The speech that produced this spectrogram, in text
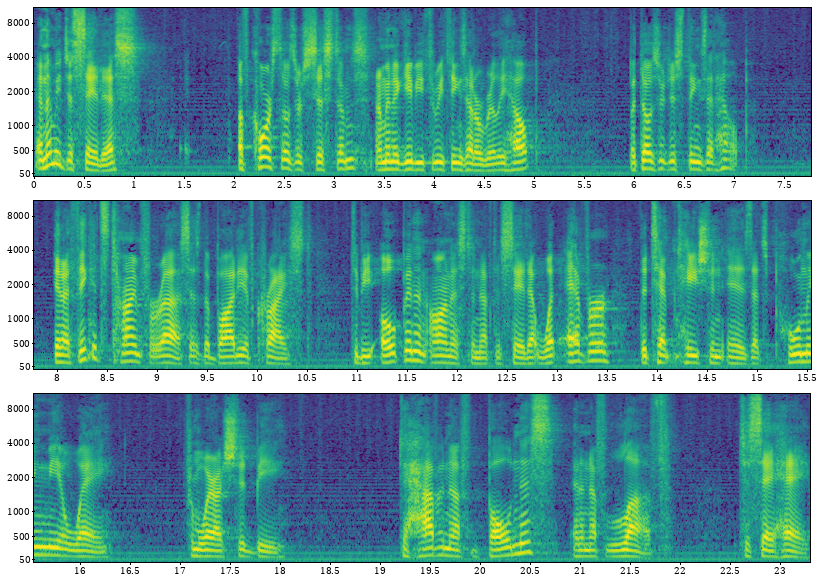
And let me just say this. Of course, those are systems. I'm going to give you three things that'll really help, but those are just things that help. And I think it's time for us as the body of Christ to be open and honest enough to say that whatever the temptation is that's pulling me away from where I should be, to have enough boldness and enough love to say, hey,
